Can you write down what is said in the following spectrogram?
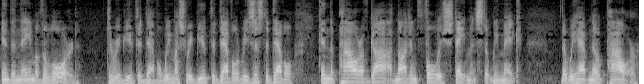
in the name of the Lord to rebuke the devil. We must rebuke the devil, resist the devil in the power of God, not in foolish statements that we make that we have no power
